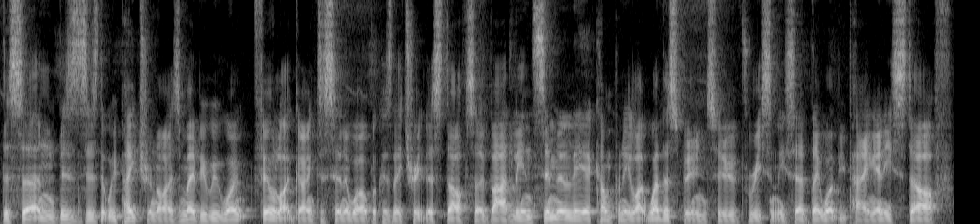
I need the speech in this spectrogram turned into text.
the certain businesses that we patronise. Maybe we won't feel like going to Cineworld because they treat their staff so badly. And similarly, a company like Wetherspoons, who've recently said they won't be paying any staff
